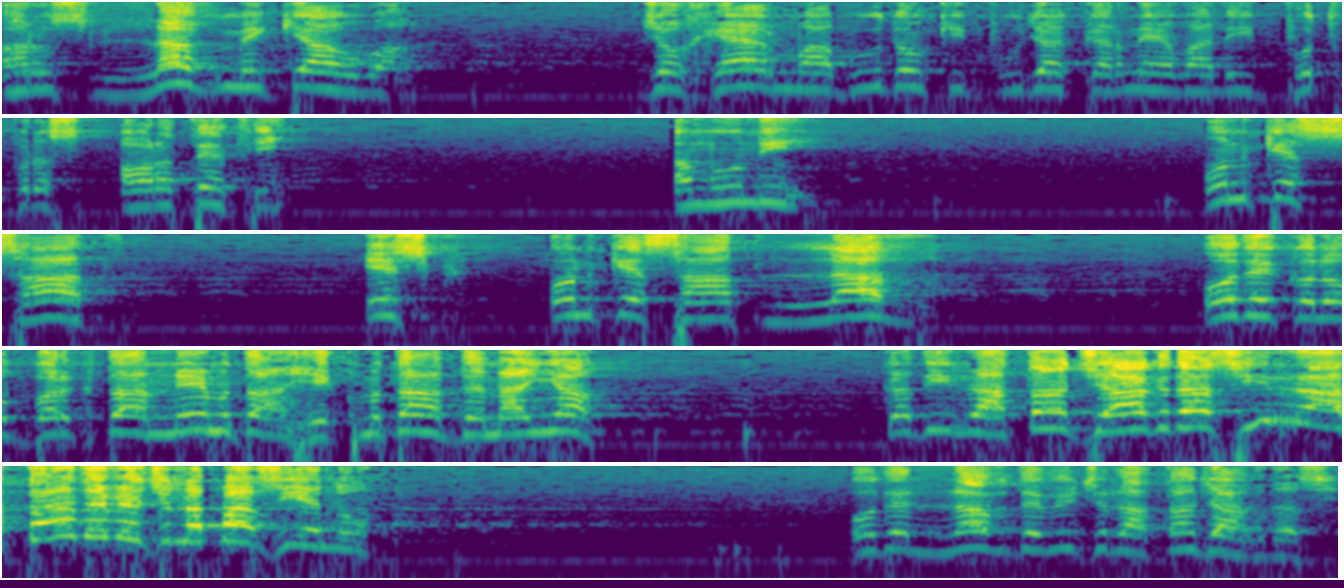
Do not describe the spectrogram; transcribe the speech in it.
और उस लव में क्या हुआ? जो गैर माबूदों की पूजा करने वाली बुतप्रस्त औरतें थी, अमूनी, उनके साथ इश्क उनके साथ लव ਉਹਦੇ ਕੋਲੋਂ ਬਰਕਤਾਂ ਨਿਮਤਾਂ ਹਿਕਮਤਾਂ ਦਿਨਾਈਆਂ ਕਦੀ ਰਾਤਾਂ ਜਾਗਦਾ ਸੀ ਰਾਤਾਂ ਦੇ ਵਿੱਚ ਲੱਭਾ ਸੀ ਇਹਨੂੰ ਉਹਦੇ ਲਵ ਦੇ ਵਿੱਚ ਰਾਤਾਂ ਜਾਗਦਾ ਸੀ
